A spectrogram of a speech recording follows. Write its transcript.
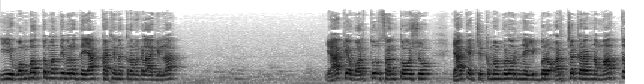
ಈ ಒಂಬತ್ತು ಮಂದಿ ವಿರುದ್ಧ ಯಾಕೆ ಕಠಿಣ ಕ್ರಮಗಳಾಗಿಲ್ಲ? ಯಾಕೆ ವರ್ತೂರ್ ಸಂತೋಷ್, ಯಾಕೆ ಚಿಕ್ಕಮಗಳೂರಿನ ಇಬ್ಬರು ಅರ್ಚಕರನ್ನ ಮಾತ್ರ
